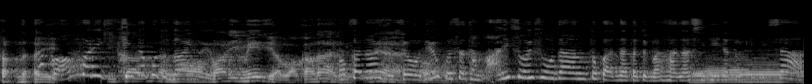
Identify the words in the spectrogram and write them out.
らない。多分あんまり聞いたことないのよ。まああまりイメージは湧かないですね。わかんないでしょ、でよくさたまにそういう相談とかな例えば話聞いた時にさ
